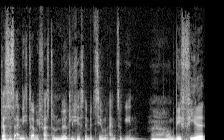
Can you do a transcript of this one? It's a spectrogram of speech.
dass es eigentlich, glaube ich, fast unmöglich ist, eine Beziehung einzugehen. Ja, und wie viel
